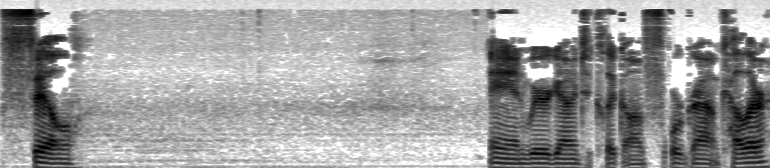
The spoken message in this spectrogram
fill and we're going to click on foreground color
